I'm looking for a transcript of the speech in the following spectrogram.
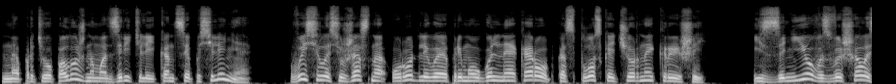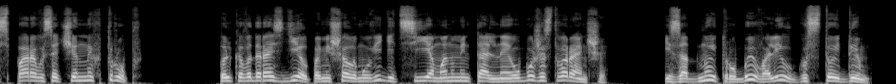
На противоположном от зрителей конце поселения высилась ужасно уродливая прямоугольная коробка с плоской черной крышей. Из-за нее возвышалась пара высоченных труб. Только водораздел помешал ему видеть сие монументальное убожество раньше. Из одной трубы валил густой дым.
